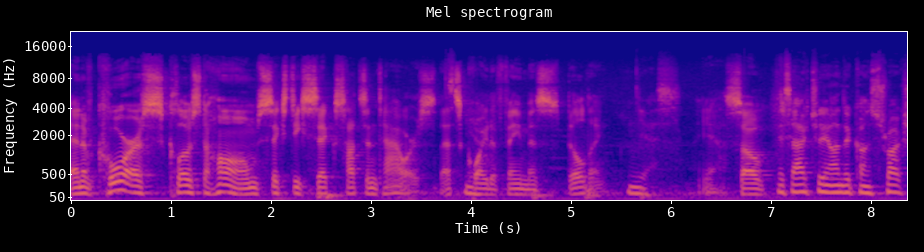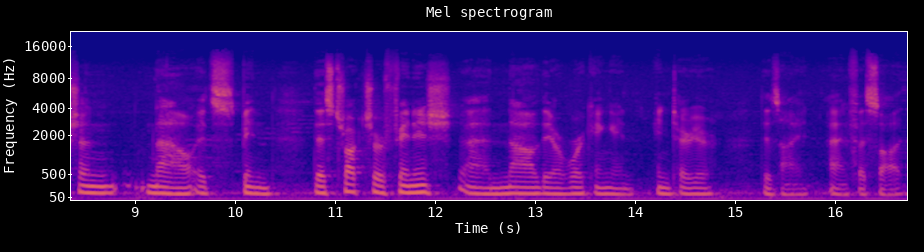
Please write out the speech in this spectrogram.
And of course, close to home, 66 Hudson Towers. That's Yeah. quite a famous building. yes. Yeah. So, It's actually under construction now. It's been the structure finished, and now they are working in interior design and facade.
